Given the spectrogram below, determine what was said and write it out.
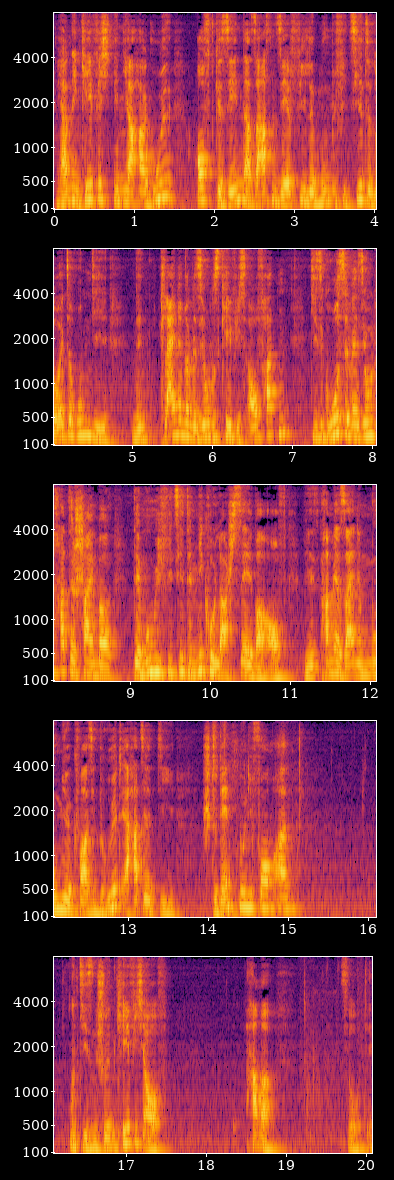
Wir haben den Käfig in Yahagul oft gesehen. Da saßen sehr viele mumifizierte Leute rum, die eine kleinere Version des Käfigs auf hatten. Diese große Version hatte scheinbar der mumifizierte Mikolasch selber auf. Wir haben ja seine Mumie quasi berührt. Er hatte die Studentenuniform an und diesen schönen Käfig auf. Hammer. So, den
